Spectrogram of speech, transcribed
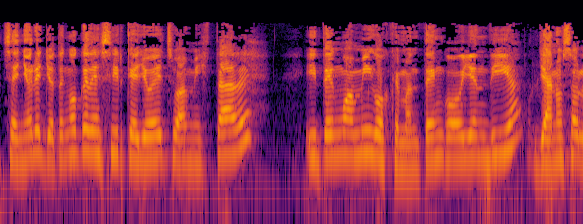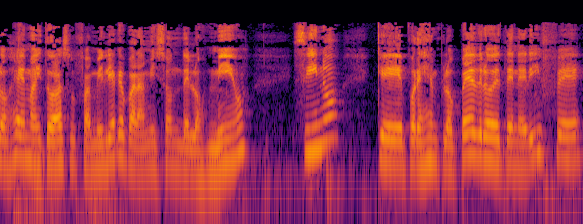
señores, yo tengo que decir que yo he hecho amistades y tengo amigos que mantengo hoy en día, ya no solo Gema y toda su familia, que para mí son de los míos, sino que, por ejemplo, Pedro de Tenerife,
